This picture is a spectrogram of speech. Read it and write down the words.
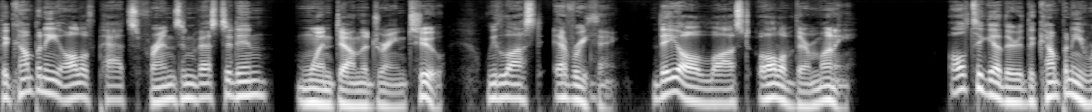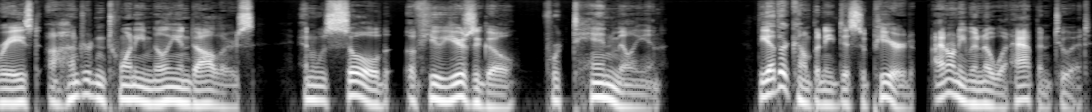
The company all of Pat's friends invested in went down the drain too. We lost everything. They all lost all of their money. Altogether, the company raised $120 million and was sold a few years ago for 10 million. The other company disappeared. I don't even know what happened to it.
